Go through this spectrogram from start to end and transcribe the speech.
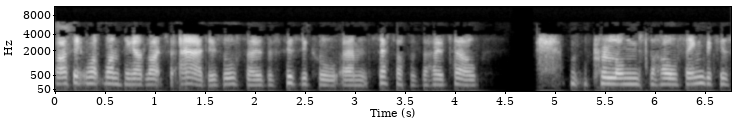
I think one thing I'd like to add is also the physical um, setup of the hotel prolonged the whole thing because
